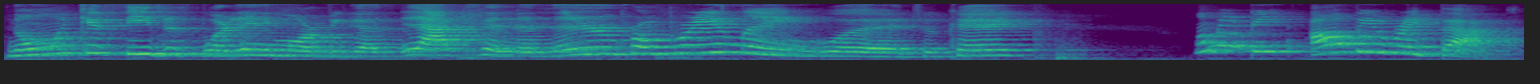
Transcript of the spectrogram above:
no one can see this word anymore because it's an inappropriate language. Okay, let me be. I'll be right back.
